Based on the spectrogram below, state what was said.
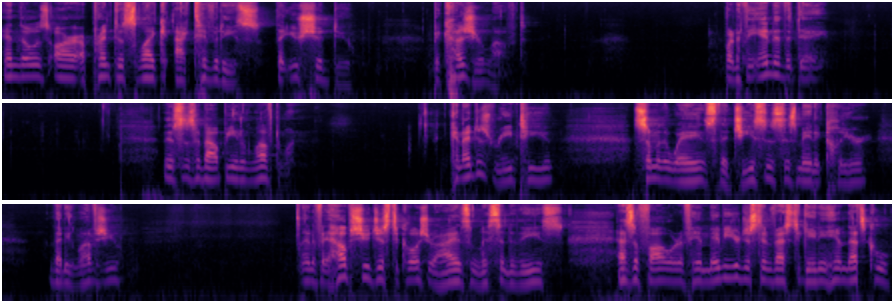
and those are apprentice like activities that you should do because you're loved. But at the end of the day, this is about being a loved one. Can I just read to you some of the ways that Jesus has made it clear that he loves you? And if it helps you just to close your eyes and listen to these as a follower of him, maybe you're just investigating him, that's cool.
